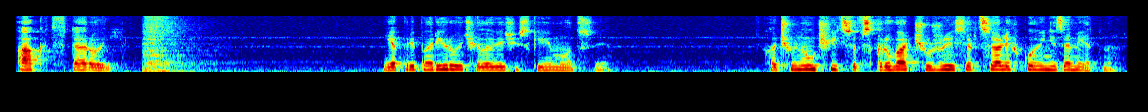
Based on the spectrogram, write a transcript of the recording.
Акт второй. Я препарирую человеческие эмоции. Хочу научиться вскрывать чужие сердца легко и незаметно –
